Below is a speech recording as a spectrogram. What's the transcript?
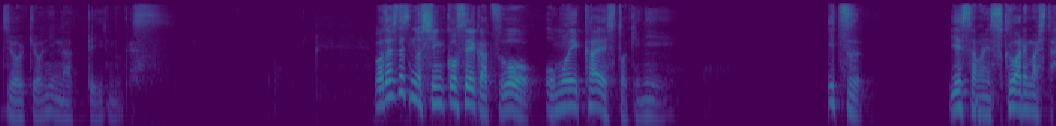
状況になっているのです。私たちの信仰生活を思い返す時にいつイエス様に救われました？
